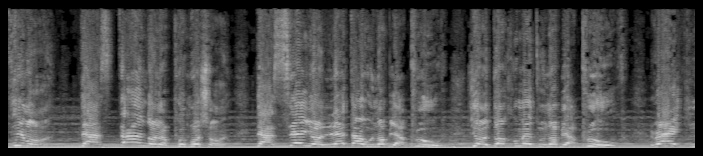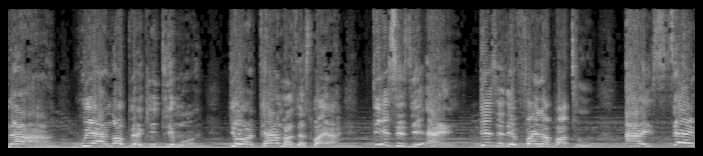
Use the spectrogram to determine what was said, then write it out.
demon that stand on your promotion that say your letter will not be approved. Your document will not be approved. Right now, we are not begging demon. Your time has expired. This is the end This is the final battle. I say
